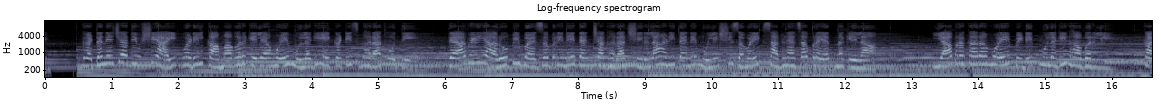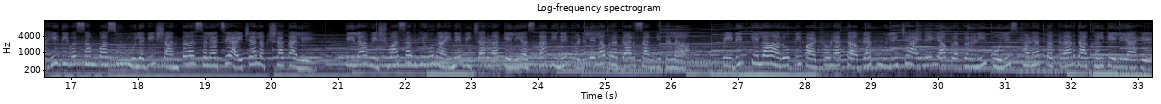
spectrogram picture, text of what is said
घटनेच्या दिवशी आई वडील कामावर गेल्यामुळे मुलगी एकटीच घरात होती. त्यावेळी आरोपी बळजबरीने त्यांच्या घरात शिरला आणि त्याने मुलीशी जवळीक साधण्याचा प्रयत्न केला. या प्रकारामुळे पीडित मुलगी घाबरली. काही दिवसांपासून मुलगी शांत असल्याचे आईच्या लक्षात आले. तिला विश्वासात घेऊन आईने विचारणा केली असता तिने घडलेला प्रकार सांगितला. पीडित केला आरोपी पाठवण्यात ताब्यात मुलीच्या आईने या प्रकरणी पोलीस ठाण्यात तक्रार दाखल केली आहे.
